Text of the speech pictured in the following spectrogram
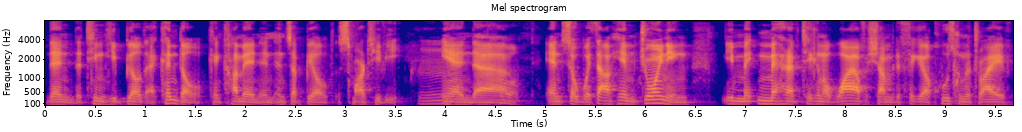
then the team he built at Kindle can come in and ends up build smart TV. Mm, and uh, cool. And so without him joining, it may, it may, have taken a while for Xiaomi to figure out who's going to drive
